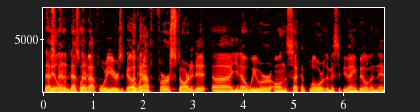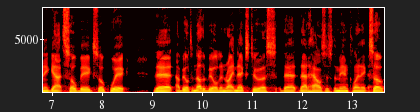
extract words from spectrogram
That's been that's clinic? been about four years ago. Okay. When I first started it, uh, you know, we were on the second floor of the Mississippi Vein Building, and it got so big so quick that I built another building right next to us that that houses the men clinic. Yeah. So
